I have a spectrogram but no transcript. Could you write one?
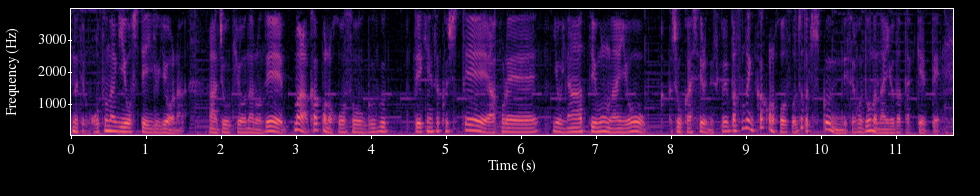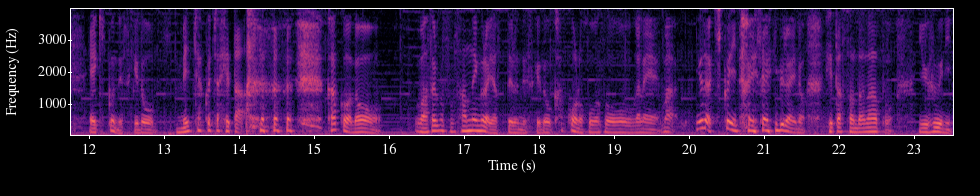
なんていうのおつなぎをしているような状況なので、まあ、過去の放送をググってで検索してあこれ良いなっていうものの内容を紹介してるんですけど、やっぱその時過去の放送をちょっと聞くんですよ。これどんな内容だったっけって、えー、聞くんですけど、めちゃくちゃ下手。過去のまあ、それこそ3年ぐらいやってるんですけど、過去の放送がね、まあ、言うたら聞くに耐えないぐらいの下手さだなというふうに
